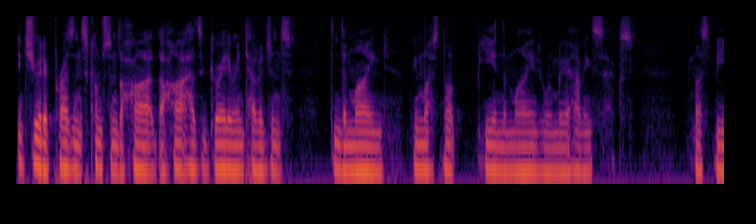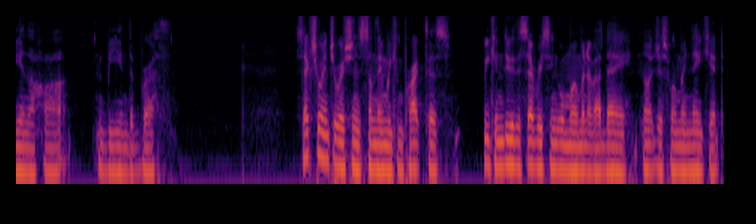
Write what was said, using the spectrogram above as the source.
intuitive presence comes from the heart. The heart has a greater intelligence than the mind. We must not be in the mind when we're having sex. We must be in the heart and be in the breath. Sexual intuition is something we can practice. We can do this every single moment of our day, not just when we're naked.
